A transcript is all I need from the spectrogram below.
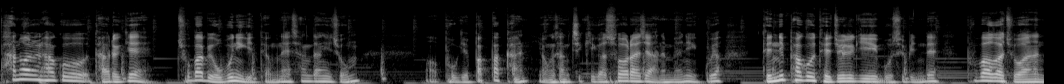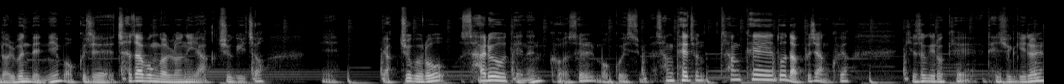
판월하고 다르게 초밥이 오븐이기 때문에 상당히 좀 어, 보기에 빡빡한 영상 찍기가 수월하지 않은 면이 있고요. 댄잎하고 돼줄기 모습인데 푸바가 좋아하는 넓은 댄잎 엊그제 찾아본 걸로는 약죽이죠. 예, 약죽으로 사료되는 그것을 먹고 있습니다. 상태 좀, 상태도 나쁘지 않고요. 계속 이렇게 돼줄기를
